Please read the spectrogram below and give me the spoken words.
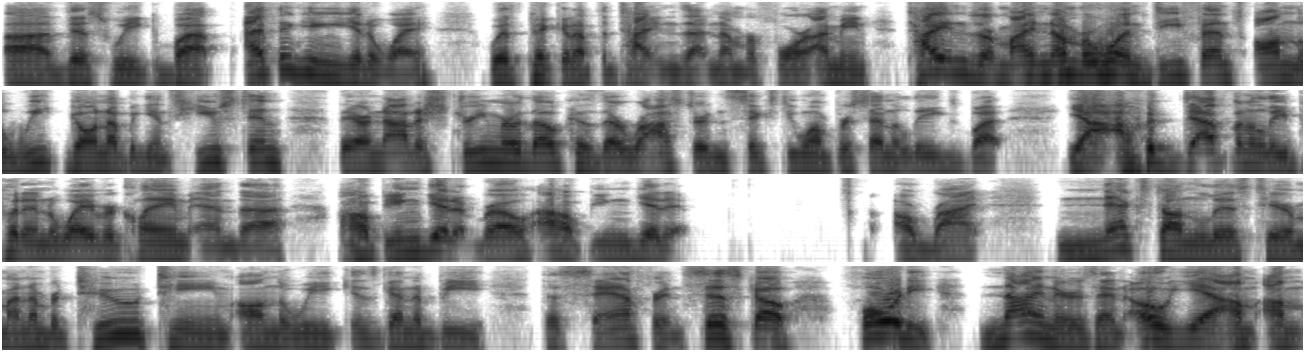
uh, this week, but I think you can get away with picking up the Titans at number four. I mean, Titans are my number one defense on the week going up against Houston. They are not a streamer though because they're rostered in 61% of leagues. But yeah, I would definitely put in a waiver claim, and uh, I hope you can get it, bro. I hope you can get it. All right. Next on the list here, my number two team on the week is going to be the San Francisco 49ers. And oh, yeah, I'm, I'm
